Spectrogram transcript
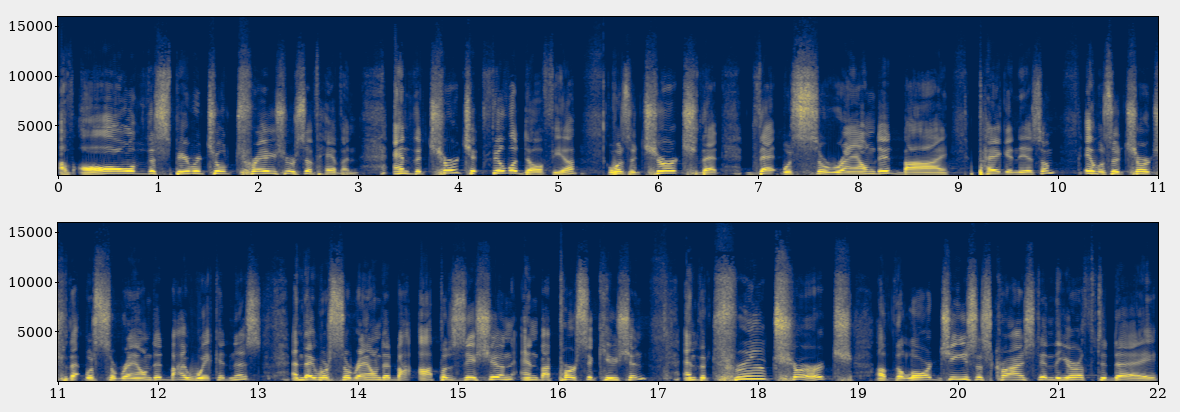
of all of the spiritual treasures of heaven. And the church at Philadelphia was a church that, that was surrounded by paganism. It was a church that was surrounded by wickedness, and they were surrounded by opposition and by persecution. And the true church of the Lord Jesus Christ in the earth today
